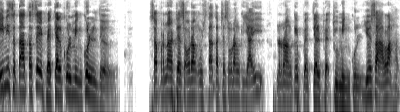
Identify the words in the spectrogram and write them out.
Ini statusnya badal kul mingkul tuh. Saya pernah ada seorang ustadz, ada seorang kiai nerangke badal badu mingkul. Ya salah.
